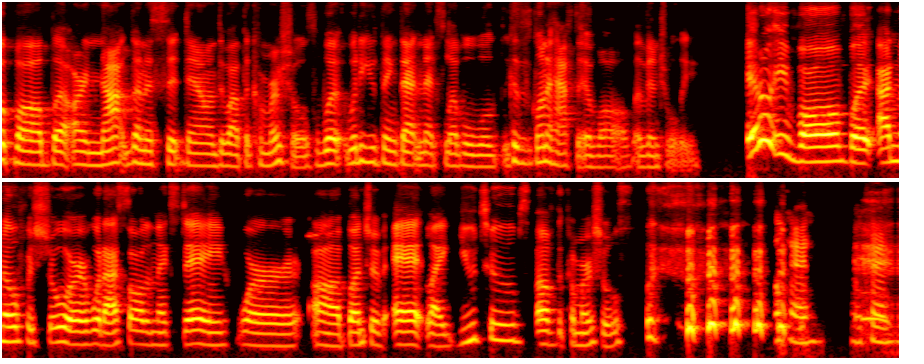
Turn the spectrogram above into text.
football but are not going to sit down throughout the commercials what what do you think that next level will because it's going to have to evolve eventually it'll evolve, but I know for sure what I saw the next day were a bunch of ad like YouTubes of the commercials. okay. Okay.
